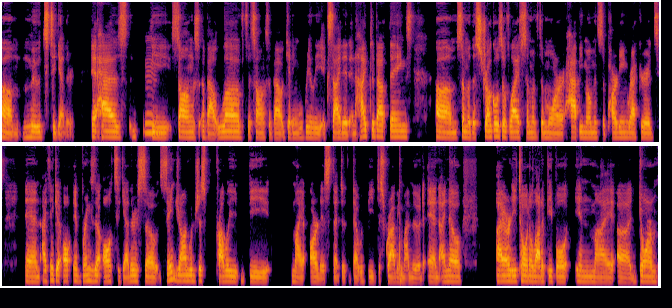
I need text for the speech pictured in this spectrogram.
um, moods together it has mm. the songs about love the songs about getting really excited and hyped about things um, some of the struggles of life some of the more happy moments the partying records and i think it all it brings it all together so St. JHN would just probably be my artist that that would be describing my mood and i know i already told a lot of people in my uh, dorm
